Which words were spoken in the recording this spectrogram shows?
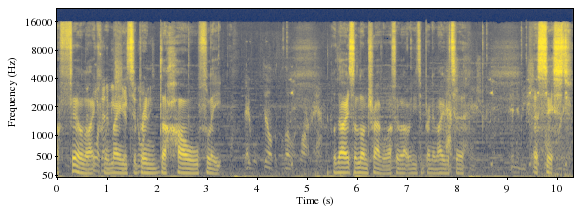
I feel like we may need to bring the whole fleet. They will fill the below alarm ammo. Although it's a long travel, I feel like we need to bring him over to Applications. Enemy ship assist.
